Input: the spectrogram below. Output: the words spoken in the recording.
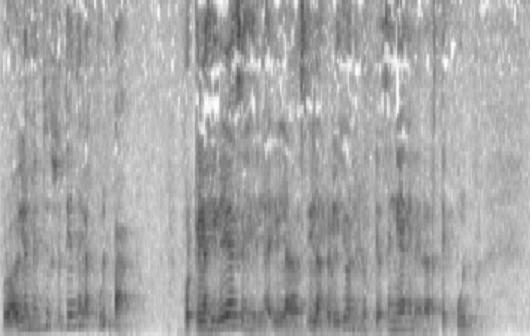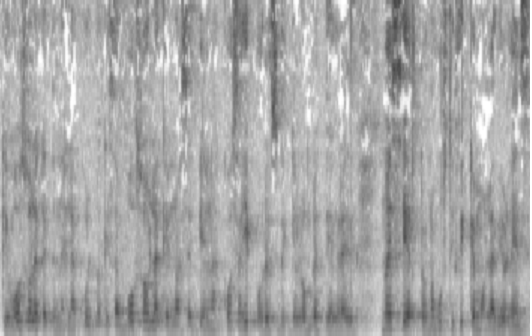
Probablemente usted tiene la culpa. Porque las iglesias y, las, religiones lo que hacen es generarte culpa. Que vos sos la que tenés la culpa, quizás vos sos la que no haces bien las cosas y por eso de que el hombre te agrede. No es cierto, no justifiquemos la violencia.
